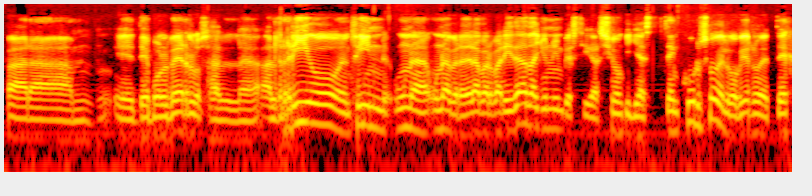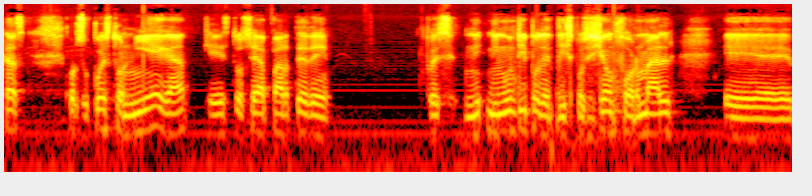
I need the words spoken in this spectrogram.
para mm, eh, devolverlos al, al, río, en fin, una, una verdadera barbaridad. Hay una investigación que ya está en curso, el gobierno de Texas, por supuesto, niega que esto sea parte de pues ningún tipo de disposición formal, eh,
